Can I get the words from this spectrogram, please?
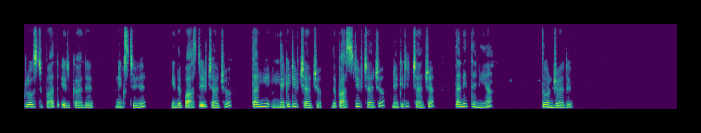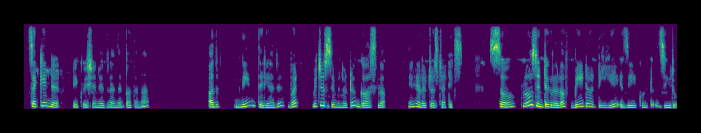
க்ளோஸ்டு பாத் இருக்காது. நெக்ஸ்ட்டு இந்த பாசிட்டிவ் சார்ஜோ தனி நெகட்டிவ் சார்ஜோ இந்த பாசிட்டிவ் சார்ஜோ நெகட்டிவ் சார்ஜோ தனித்தனியாக தோன்றாது. செகண்ட் ஈக்குவேஷன் எதுல இருந்துன்னு பார்த்தோன்னா அது நேம் தெரியாது but which is similar to Gauss law in electrostatics so close integral of B dot dA is equal to zero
